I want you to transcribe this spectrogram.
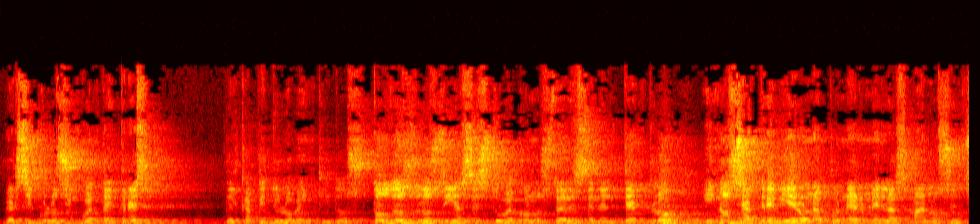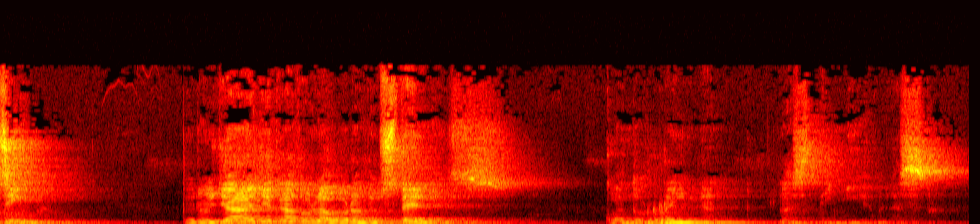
versículo 53 del capítulo 22, todos los días estuve con ustedes en el templo y no se atrevieron a ponerme las manos encima, pero ya ha llegado la hora de ustedes, cuando reinan las tinieblas.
